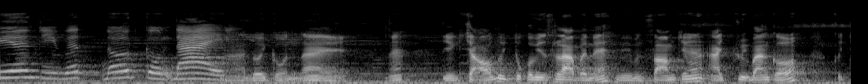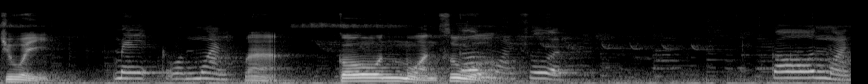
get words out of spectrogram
មានជីវិតដូចកូនដែរបាទដូចកូនដែរណាយើងចោលដូចទុកឲ្យវាស្លាប់ហើយណាវាមិនសមអញ្ចឹងណាអាចជួយបានក៏ក៏ជួយមេកូនមន់បាទកូនមន់សួកូរនមន់សួរកូនមន់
